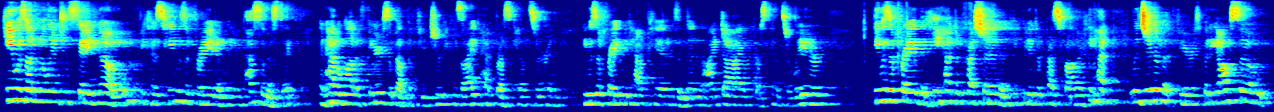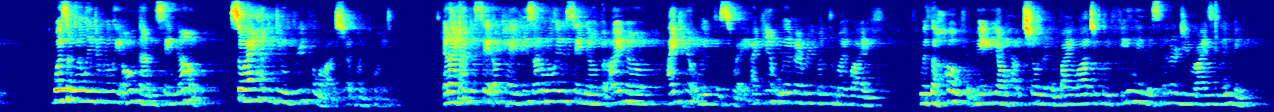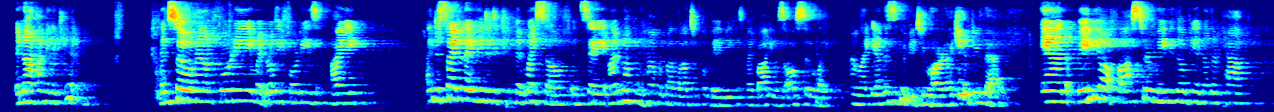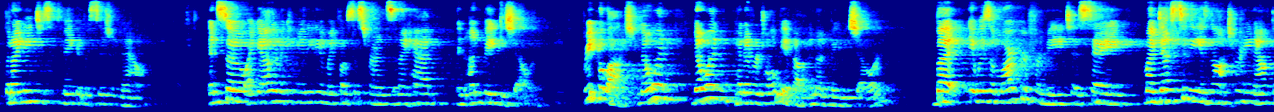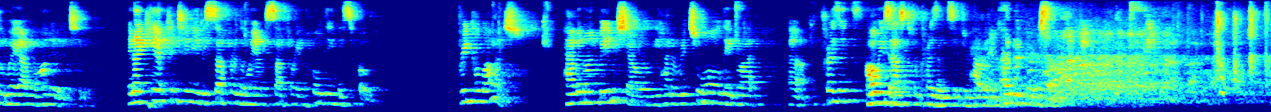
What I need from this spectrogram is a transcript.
He was unwilling to say no because he was afraid and being pessimistic and had a lot of fears about the future because I had breast cancer and he was afraid we'd have kids and then I'd die of breast cancer later. He was afraid that he had depression and he'd be a depressed father. He had legitimate fears, but he also wasn't willing to really own that and say no. So I had to do a bricolage at one point. And I had to say, okay, he's unwilling to say no, but I know I can't live this way. I can't live every month of my life with the hope that maybe I'll have children and biologically feeling this energy rising in me and not having a kid. And so around 40, my early 40s, I I decided I needed to commit myself and say, I'm not going to have a biological baby because my body was also like, I'm like, yeah, this is going to be too hard. I can't do that. And maybe I'll foster, maybe there'll be another path, but I need to make a decision now. And so I gathered a community of my closest friends and I had an unbaby shower. Bricolage. No one, no one had ever told me about an unbaby shower, but it was a marker for me to say, my destiny is not turning out the way I wanted it to. And I can't continue to suffer the way I'm suffering, holding this hope. Bricolage. Having on baby shower, we had a ritual. They brought uh, presents. Always ask for presents if you're having a party for yourself.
